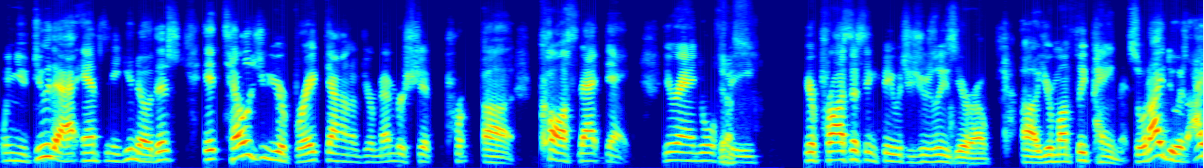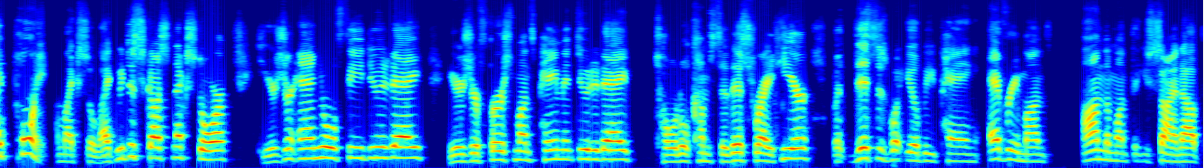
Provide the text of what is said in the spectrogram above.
when you do that, Anthony, you know this, it tells you your breakdown of your membership uh, cost that day, your annual yes. fee, your processing fee, which is usually zero, uh, your monthly payment. So what I do is I point. I'm like, so like we discussed next door, here's your annual fee due today. Here's your first month's payment due today. Total comes to this right here. But this is what you'll be paying every month on the month that you sign up.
